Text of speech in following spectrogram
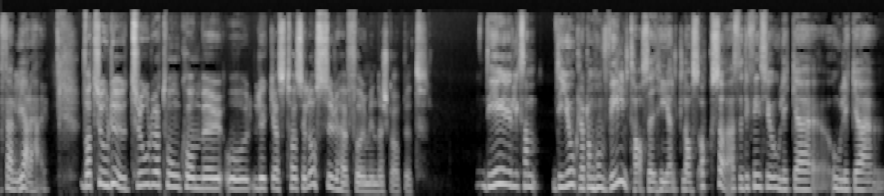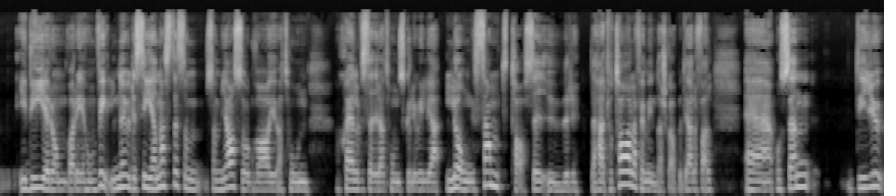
följa det här. Vad tror du? Tror du att hon kommer att lyckas ta sig loss ur det här förmyndarskapet? Det är ju liksom det är ju oklart om hon vill ta sig helt loss också. Alltså det finns ju olika, olika idéer om vad det är hon vill. Nu det senaste som, som jag såg var ju att hon själv säger att hon skulle vilja långsamt ta sig ur det här totala förmyndarskapet i alla fall. Eh, och sen, det är ju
